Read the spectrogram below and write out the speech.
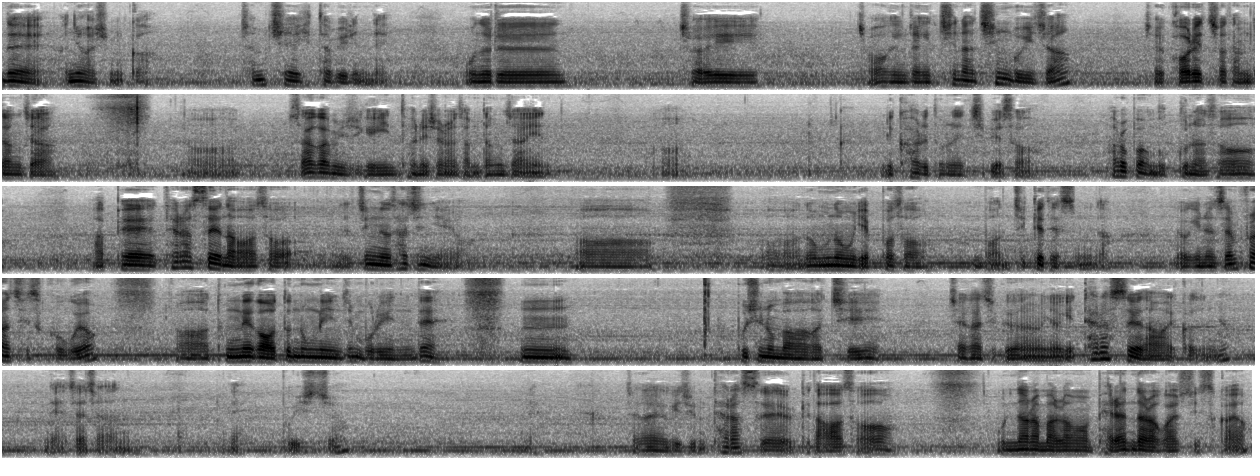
네, 안녕하십니까. 참치의 히타빌인데, 오늘은 저희, 저와 굉장히 친한 친구이자, 저희 거래처 담당자, 어, 싸가뮤직의 인터내셔널 담당자인, 어, 리카르도네 집에서 하룻밤 묵고 나서 앞에 테라스에 나와서 찍는 사진이에요. 어, 어, 너무너무 예뻐서 한번 찍게 됐습니다. 여기는 샌프란시스코고요. 어, 동네가 어떤 동네인지 모르겠는데, 음, 보시는 바와 같이 제가 지금 여기 테라스에 나와 있거든요. 네, 짜잔. 네, 보이시죠? 네, 제가 여기 지금 테라스에 이렇게 나와서 우리나라 말로 하면 베란다라고 할 수 있을까요?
